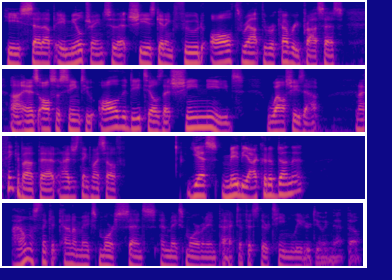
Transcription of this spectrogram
he set up a meal train so that she is getting food all throughout the recovery process, uh, and is also seeing to all the details that she needs while she's out. And I think about that, and I just think to myself, yes, maybe I could have done that. I almost think it kind of makes more sense and makes more of an impact if it's their team leader doing that, though.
